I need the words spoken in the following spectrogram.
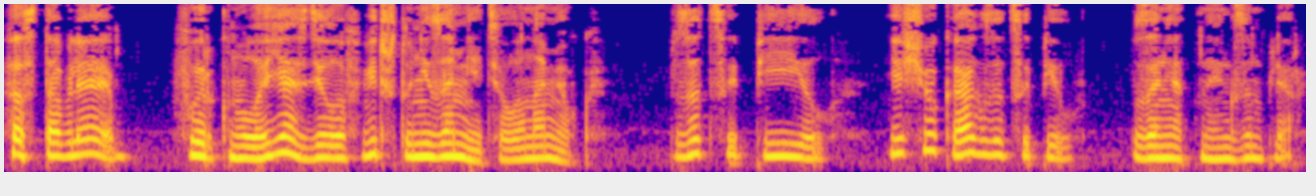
оставляем? Фыркнула я, сделав вид, что не заметила намек. Зацепил. Еще как зацепил. Занятный экземпляр.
